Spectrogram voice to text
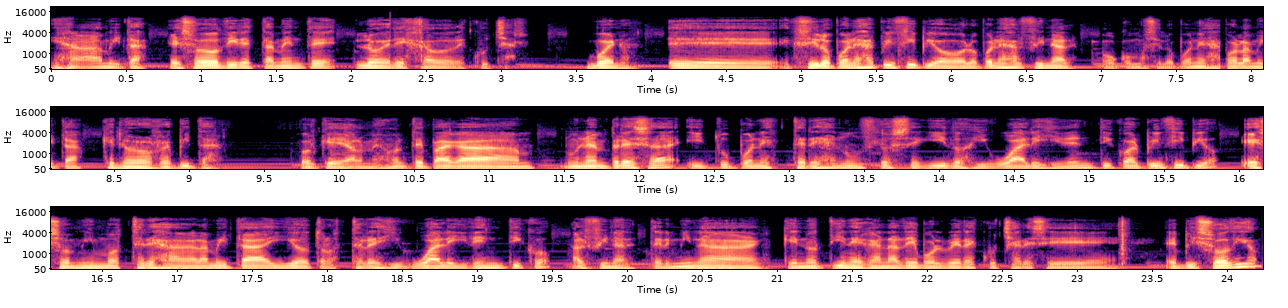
a mitad. Eso directamente lo he dejado de escuchar. Bueno, eh, si lo pones al principio o lo pones al final, o como si lo pones por la mitad, que no lo repitas porque a lo mejor te paga una empresa y tú pones tres anuncios seguidos iguales, idénticos al principio, esos mismos tres a la mitad y otros tres iguales, idénticos al final. Termina que no tienes ganas de volver a escuchar ese episodio,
